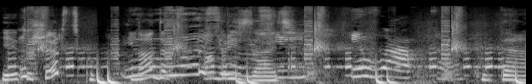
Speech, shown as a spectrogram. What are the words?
И эту шерстку надо обрезать. И. Да.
